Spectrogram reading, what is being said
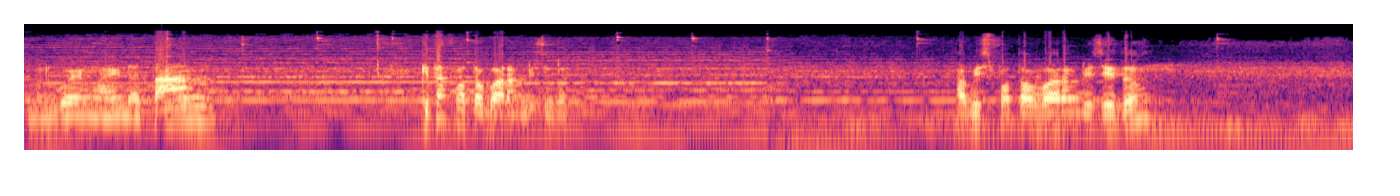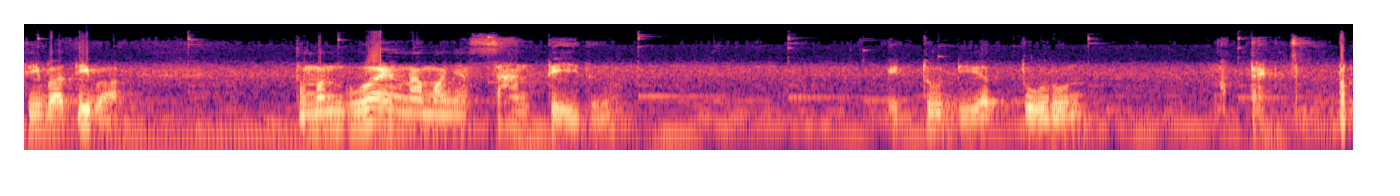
Temen gue yang lain datang. Kita foto bareng di situ habis foto bareng di situ tiba-tiba temen gue yang namanya Santi itu itu dia turun ngetrek cepet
